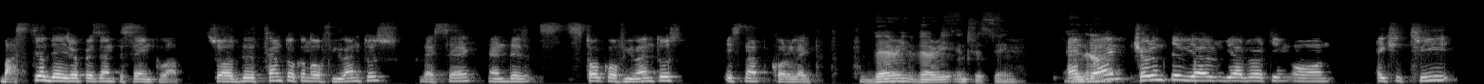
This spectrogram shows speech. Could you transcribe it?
but still they represent the same club. So the fan token of Juventus let's say, and the stock of Juventus is not correlated. Very, very interesting. And, and then now... currently we are we are working on actually three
